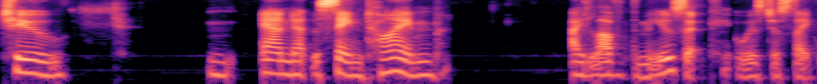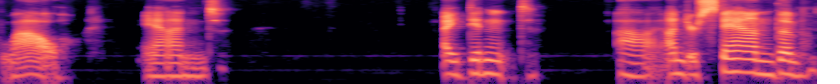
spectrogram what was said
two. And at the same time, I loved the music. It was just like, wow. And I didn't uh, understand the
